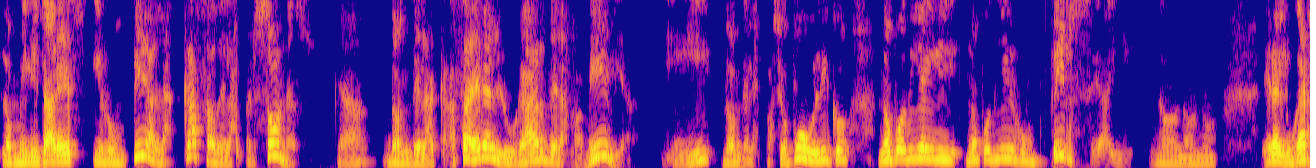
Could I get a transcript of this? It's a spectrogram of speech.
los militares irrumpían las casas de las personas, ¿ya? donde la casa era el lugar de la familia y donde el espacio público no podía, no podía irrumpirse ahí. No, no, no. Era el lugar,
